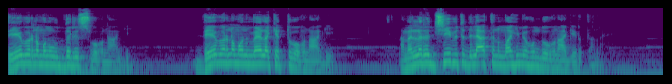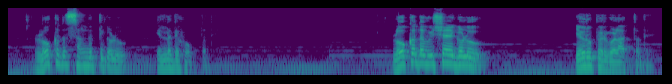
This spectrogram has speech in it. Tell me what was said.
ದೇವರು ನಮ್ಮನ್ನು ಉದ್ಧರಿಸುವವನಾಗಿ, ದೇವರು ನಮ್ಮನ್ನು ಮೇಲಕ್ಕೆತ್ತುವವನಾಗಿ, ನಮ್ಮೆಲ್ಲರ ಜೀವಿತದಲ್ಲಿ ಆತನ ಮಹಿಮೆ ಹೊಂದುವವನಾಗಿರ್ತಾನೆ ಲೋಕದ ಸಂಗತಿಗಳು ಇಲ್ಲದೆ ಹೋಗ್ತದೆ. ಲೋಕದ ವಿಷಯಗಳು ಏರುಪೇರುಗಳಾಗ್ತದೆ.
